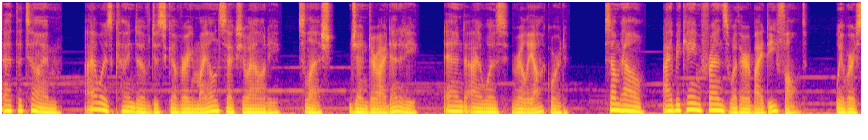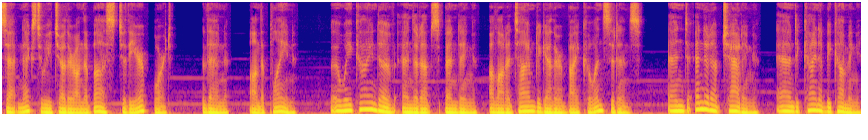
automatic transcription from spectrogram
At the time, I was kind of discovering my own sexuality slash gender identity, and I was really awkward. Somehow, I became friends with her by default. We were sat next to each other on the bus to the airport, then, on the plane, Uh, we kind of ended up spending a lot of time together by coincidence and ended up chatting and kind of becoming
